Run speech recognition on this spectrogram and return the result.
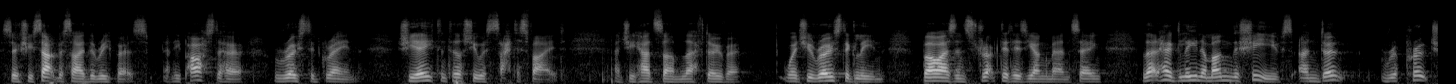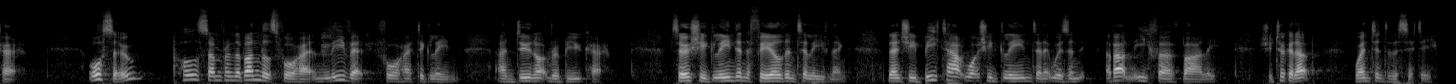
So she sat beside the reapers, and he passed to her roasted grain. She ate until she was satisfied, and she had some left over. When she rose to glean, Boaz instructed his young men, saying, Let her glean among the sheaves, and don't reproach her. Also, pull some from the bundles for her, and leave it for her to glean, and do not rebuke her. So she gleaned in the field until evening. Then she beat out what she'd gleaned, and it was an, about an ephah of barley. She took it up, went into the city.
